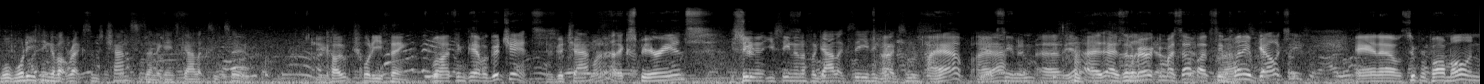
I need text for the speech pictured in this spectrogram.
Well, what do you think about Wrexham's chances then against Galaxy 2? Coach, what do you think? Well, I think they have a good chance. A good chance? Well, experience. You've seen, you've seen enough of Galaxy? You think Wrexham? I have. Yeah. I have seen, uh, yeah, as an American myself, I've seen plenty of Galaxy. And uh, Super Paul Mullin,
